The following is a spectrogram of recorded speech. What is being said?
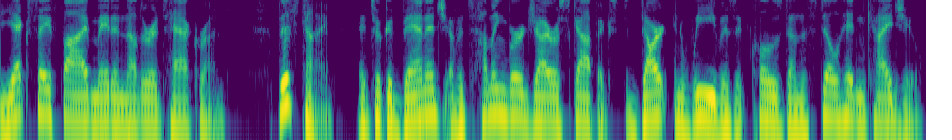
The XA 5 made another attack run. This time, it took advantage of its hummingbird gyroscopics to dart and weave as it closed on the still hidden kaiju.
